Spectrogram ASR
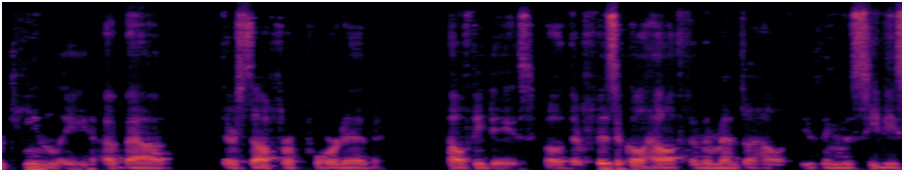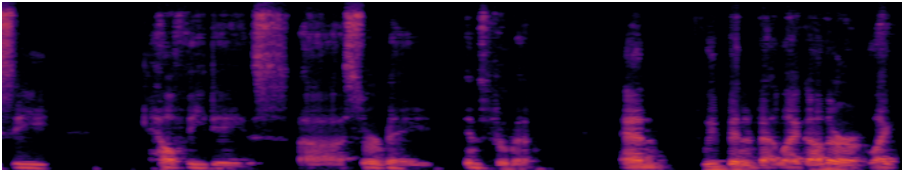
routinely about their self-reported healthy days, both their physical health and their mental health, using the CDC Healthy Days uh, survey instrument. And we've been in like other like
